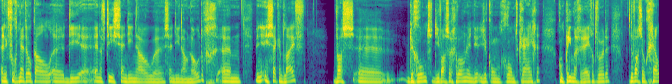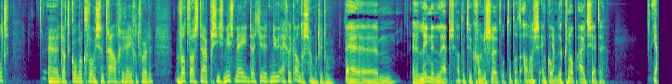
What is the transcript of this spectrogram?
en ik vroeg net ook al, uh, die uh, NFT's, zijn die nou, uh, zijn die nou nodig? Um, in Second Life was de grond, die was er gewoon. En je kon grond krijgen, kon prima geregeld worden. Er was ook geld. dat kon ook gewoon centraal geregeld worden. Wat was daar precies mis mee dat je het nu eigenlijk anders zou moeten doen? Ehm, Linden Labs had natuurlijk gewoon de sleutel tot dat alles en kon ja. de knop uitzetten. Ja,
